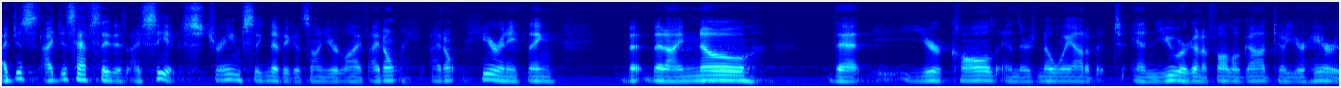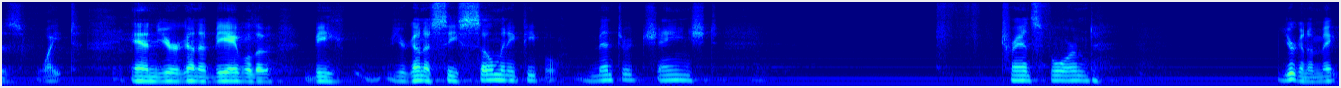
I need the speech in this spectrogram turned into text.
I just, I just have to say this. I see extreme significance on your life. I don't, I don't hear anything, but, but I know that you're called and there's no way out of it. And you are going to follow God till your hair is white. And you're going to be able to be, you're going to see so many people mentored, changed, transformed. You're going to make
